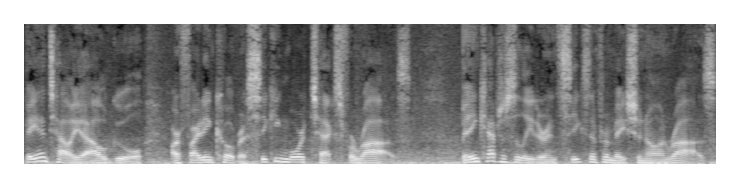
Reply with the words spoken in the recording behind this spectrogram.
Bane and Talia al Ghul are fighting Kobra, seeking more texts for Ra's. Bane captures the leader and seeks information on Ra's.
